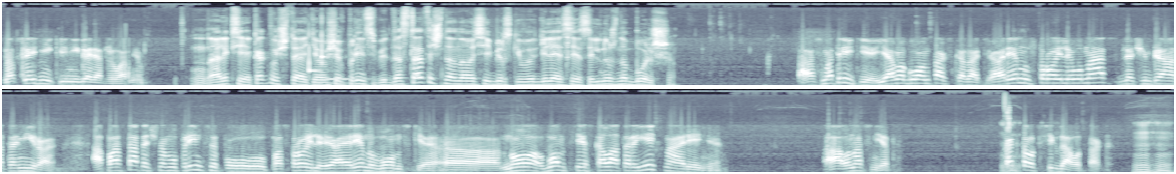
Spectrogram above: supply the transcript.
наследники не горят желанием. Алексей, а как вы считаете, вообще, в принципе, достаточно в Новосибирске выделять средств или нужно больше? А, смотрите, я могу вам так сказать. Арену строили у нас для чемпионата мира, а по остаточному принципу построили арену в Омске. Э, но в Омске эскалаторы есть на арене? а у нас нет. Как-то вот всегда вот так. Мгм.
